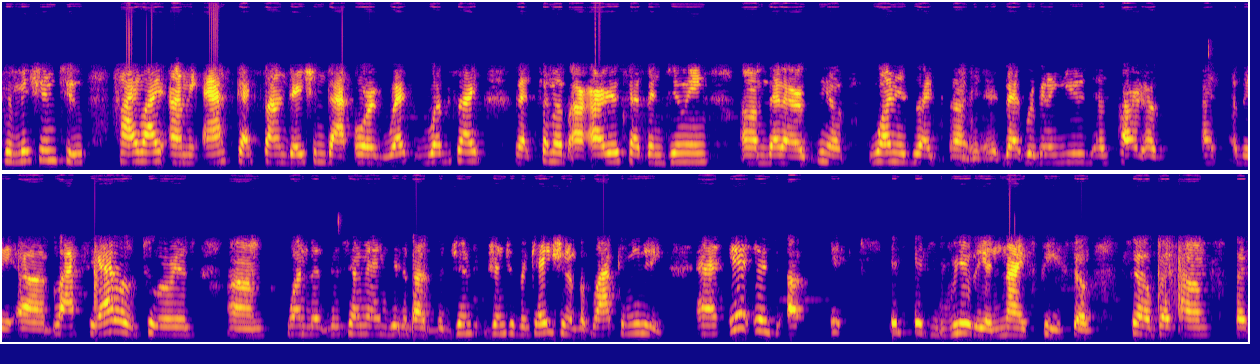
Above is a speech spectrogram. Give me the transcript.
permission to highlight on the ASCACFoundation.org website that some of our artists have been doing um, that are, you know, one is like uh, that we're going to use as part of uh, the uh, Black Seattle tour is um, one that this young man did about the gentrification of the black community, and it is a, it, it it's really a nice piece. So so, but um, but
